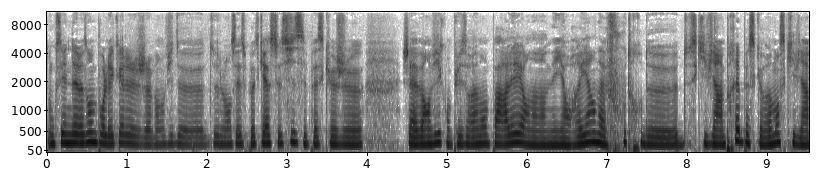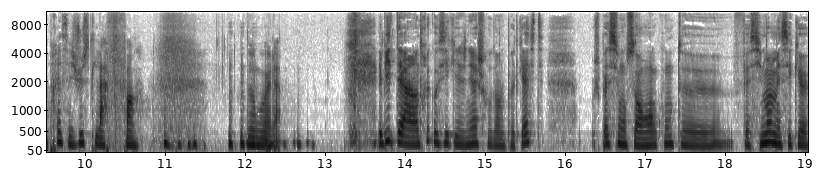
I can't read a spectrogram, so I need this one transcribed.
Donc c'est une des raisons pour lesquelles j'avais envie de, de lancer ce podcast aussi, c'est parce que je j'avais envie qu'on puisse vraiment parler en en ayant rien à foutre de, de ce qui vient après, parce que vraiment ce qui vient après, c'est juste la fin. donc voilà. Et puis t'as un truc aussi qui est génial, je trouve, dans le podcast. Je sais pas si on s'en rend compte euh, facilement, mais c'est que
